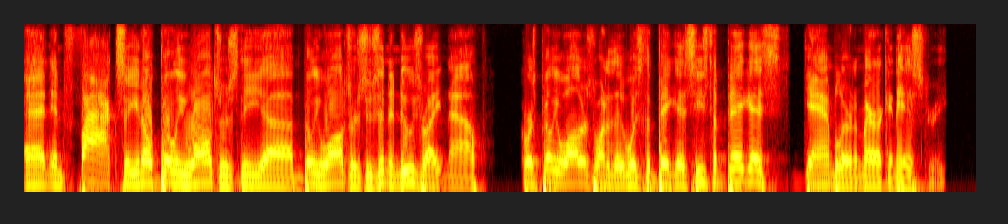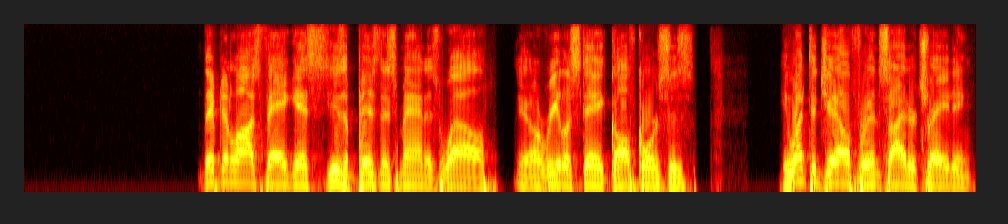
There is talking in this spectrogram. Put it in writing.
And in fact, so you know, Billy Walters, the uh, Billy Walters, who's in the news right now. Of course, Billy Walters one of the was the biggest. He's the biggest gambler in American history. Lived in Las Vegas. He's a businessman as well. You know, real estate, golf courses. He went to jail for insider trading.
